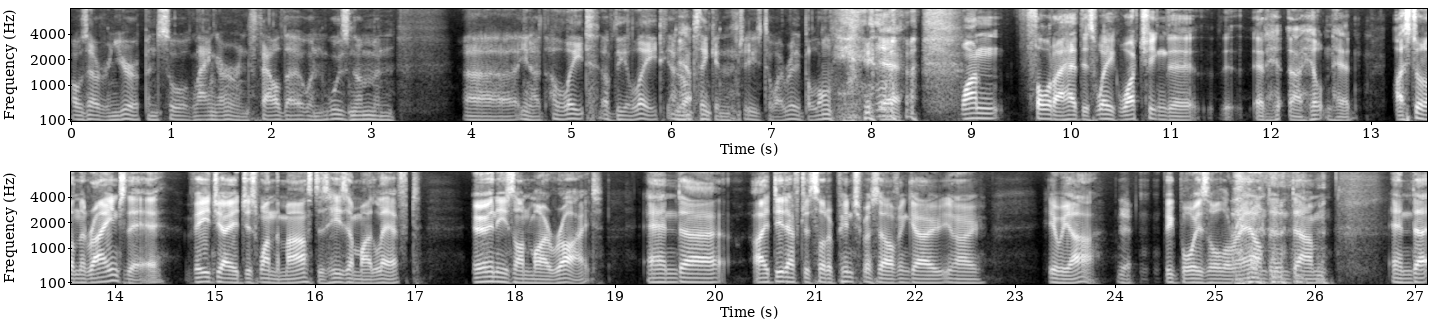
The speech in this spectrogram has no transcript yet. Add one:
I was over in Europe and saw Langer and Faldo and Woosnam and. Uh, you know, elite of the elite, and I'm thinking, geez, do I really belong here? yeah. One thought I had this week watching the, the at uh, Hilton Head, I stood on the range there. VJ had just won the Masters. He's on my left. Ernie's on my right, and uh, I did have to sort of pinch myself and go, you know, here we are, yeah, big boys all around, and um, and uh,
